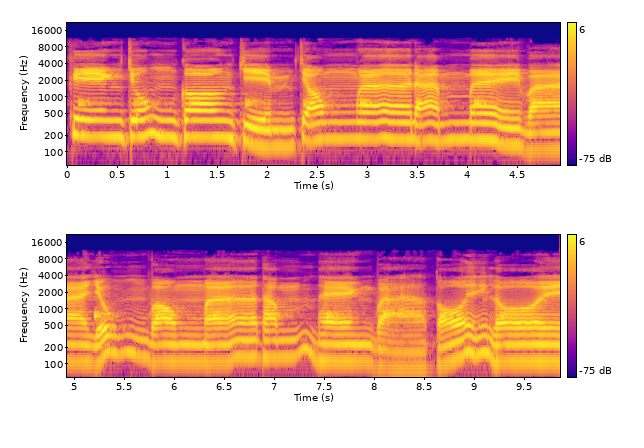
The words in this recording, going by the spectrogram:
Khiến chúng con chìm trong à, đam mê và dung vòng à, thâm hèn và tối lôi.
